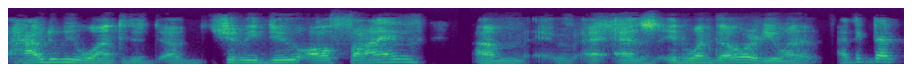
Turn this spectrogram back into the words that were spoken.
how do we want to? Should we do all five? Um, as in one go, or do you want to? I think that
